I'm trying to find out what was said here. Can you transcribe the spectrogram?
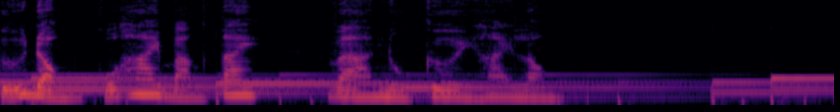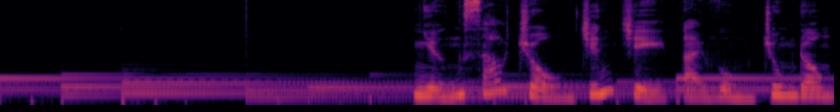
cử động của hai bàn tay và nụ cười hài lòng. những xáo trộn chính trị tại vùng Trung Đông,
